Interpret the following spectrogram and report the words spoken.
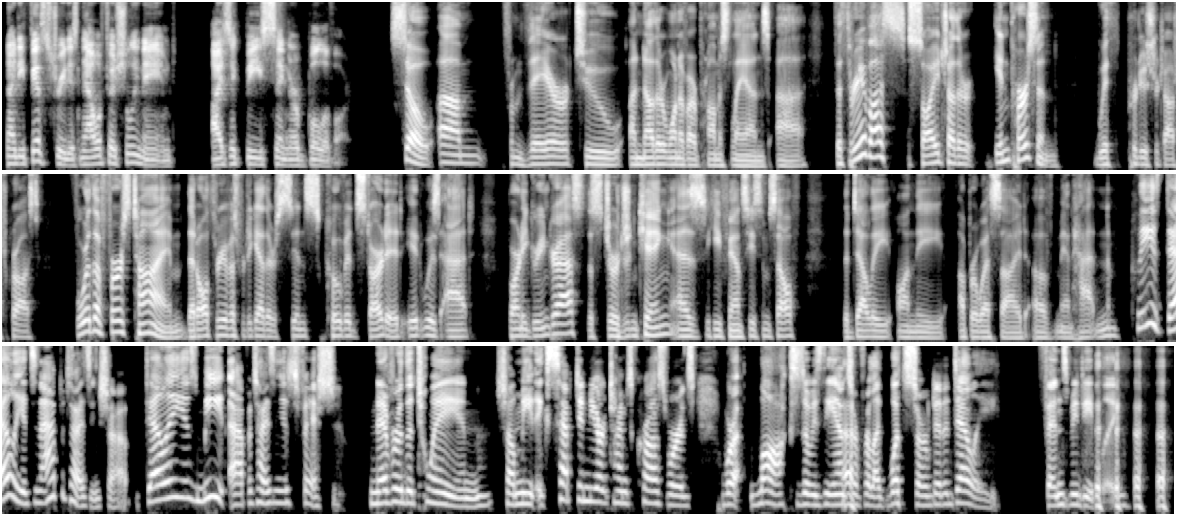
95th Street is now officially named Isaac B. Singer Boulevard. So um, from there to another one of our promised lands, uh, the three of us saw each other in person with producer Josh Cross for the first time that all three of us were together since COVID started. It was at Barney Greengrass, the Sturgeon King, as he fancies himself, the deli on the Upper West Side of Manhattan. Please, deli, it's an appetizing shop. Deli is meat, appetizing is fish. Never the twain shall meet except in New York Times crosswords, where lox is always the answer for like what's served at a deli. Offends me deeply.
